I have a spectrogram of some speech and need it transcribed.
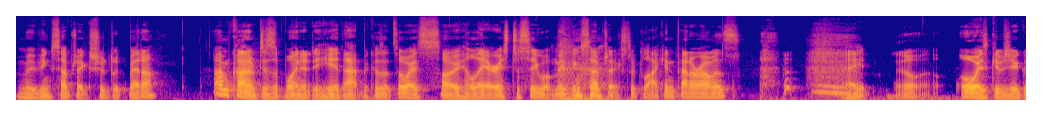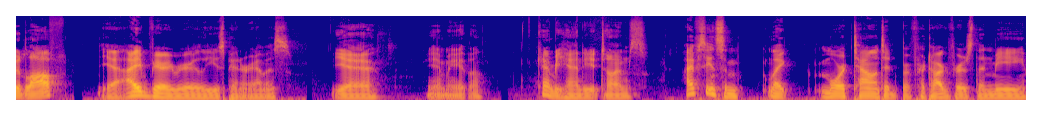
moving subjects should look better. I'm kind of disappointed to hear that because it's always so hilarious to see what moving subjects look like in panoramas. Right? It always gives you a good laugh. Yeah, I very rarely use panoramas. Yeah, yeah, me either. Can be handy at times. I've seen some like more talented photographers than me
